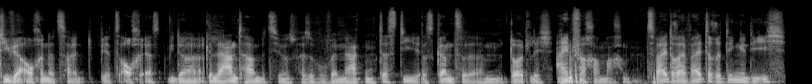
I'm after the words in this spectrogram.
die wir auch in der Zeit jetzt auch erst wieder gelernt haben, beziehungsweise wo wir merken, dass die das Ganze ähm, deutlich einfacher machen. Zwei, drei weitere Dinge, die ich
